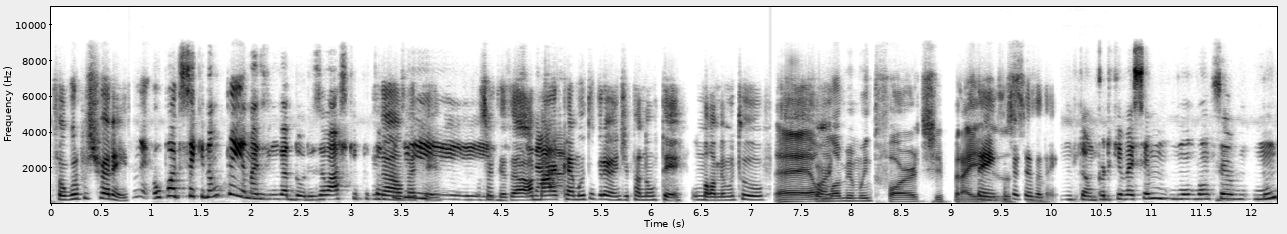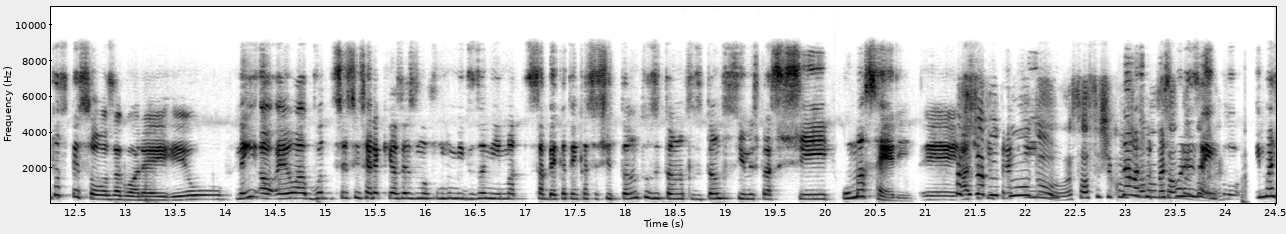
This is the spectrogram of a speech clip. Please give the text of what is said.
São grupos diferentes. É, Ou pode ser que não tenha mais Vingadores. Eu acho que por tanto Não, de... vai ter, Com certeza. A marca é muito grande pra não ter. O nome é muito. É, é um nome muito forte pra pra Tem, eles. com certeza assim. tem. Então, porque vai ser, vão ser muitas pessoas agora. Eu nem, eu vou ser sincera que às vezes no fundo me desanima saber que eu tenho que assistir tantos e tantos e tantos filmes pra assistir uma série. É, Mas acho já que viu pra quem... tudo. É só assistir quando Não, mas, mas, por exemplo, imagina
